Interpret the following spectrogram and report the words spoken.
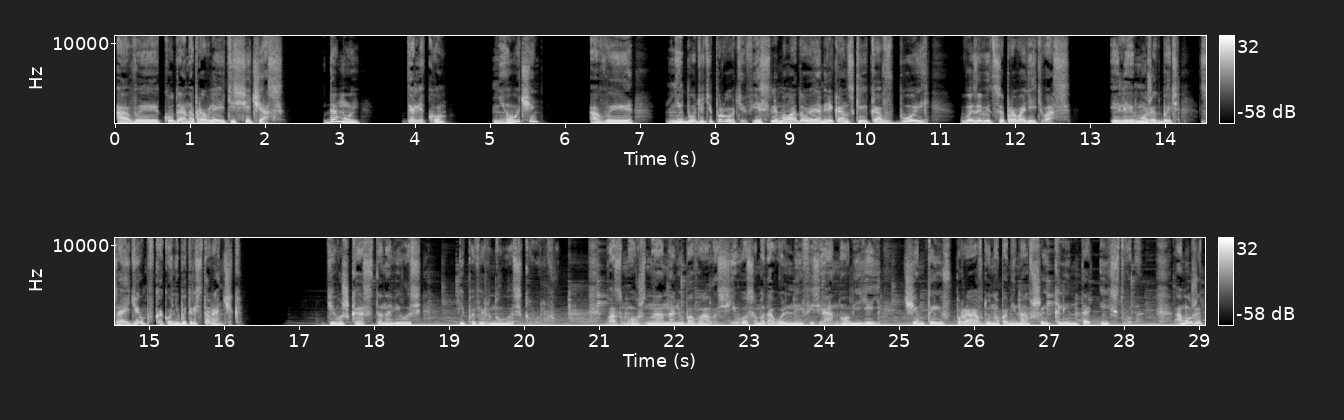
А вы куда направляетесь сейчас? Домой. Далеко? Не очень? А вы не будете против, если молодой американский ковбой вызовется проводить вас? Или, может быть, зайдем в какой-нибудь ресторанчик?» Девушка остановилась и повернулась к Вольфу. Возможно, она любовалась его самодовольной физиономией, чем-то и вправду напоминавшей Клинта Иствуда. А может,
